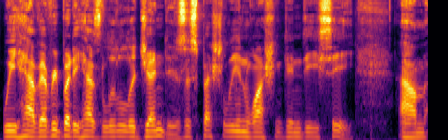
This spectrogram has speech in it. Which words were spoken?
we have everybody has little agendas, especially in Washington D.C. Um,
